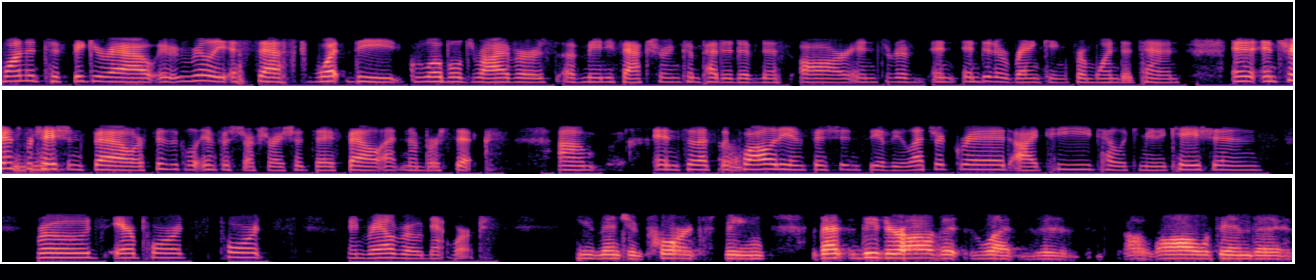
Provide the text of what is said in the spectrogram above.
wanted to figure out, it really assessed what the global drivers of manufacturing competitiveness are, and sort of and, and did a ranking from one to ten. And, and transportation fell, or physical infrastructure, I should say, fell at number six. Um, and so that's the Oh. quality and efficiency of the electric grid, IT, telecommunications, roads, airports, ports, and railroad networks. You mentioned ports being that these are all the what the all within the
